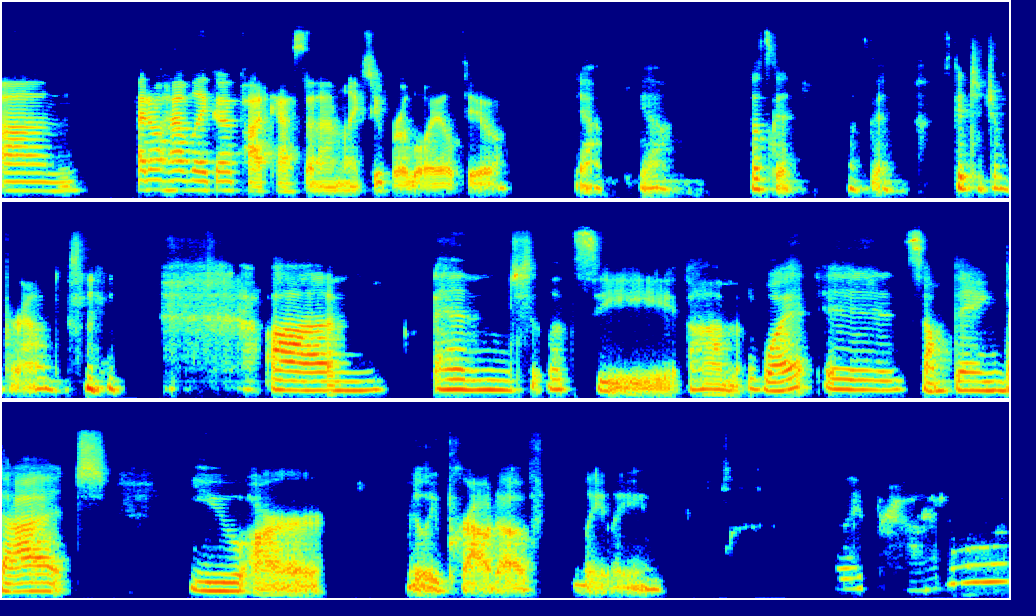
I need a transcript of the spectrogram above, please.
Um i don't have like a podcast that i'm like super loyal to. Yeah yeah. That's good. That's good. It's good to jump around. um, and let's see, um, what is something that you are really proud of lately? Really proud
